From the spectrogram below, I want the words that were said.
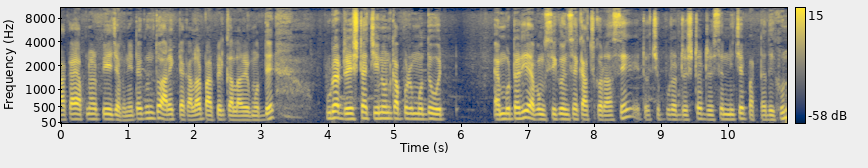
টাকায় আপনারা পেয়ে যাবেন। এটা কিন্তু আরেকটা কালার পার্পেল কালারের মধ্যে। পুরা ড্রেসটা চিনন কাপড়ের মধ্যে ওই এম্বোটারি এবং সিকোয়েন্সে কাজ করা আছে। এটা হচ্ছে পুরো ড্রেসটা ড্রেসের নিচের পাটটা দেখুন।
